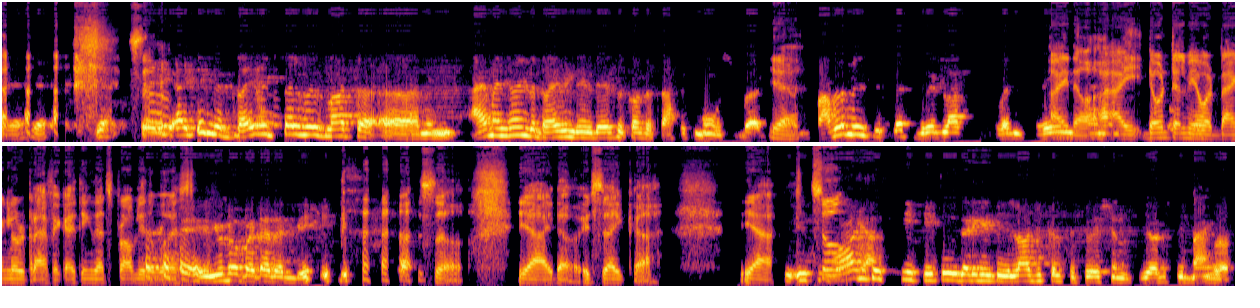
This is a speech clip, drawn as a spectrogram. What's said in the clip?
yeah, yeah. yeah. So- So I think the drive itself is not. Uh, uh, I mean, I'm enjoying the driving these days because the traffic moves. But Yeah. the problem is it's just gridlock when I know. I, I don't tell me about Bangalore traffic. I think that's probably the worst. you know better than me. so, yeah, I know. It's like, uh, yeah, if So- you want to see people getting into illogical situations, you have to see Bangalore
